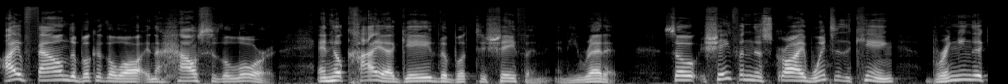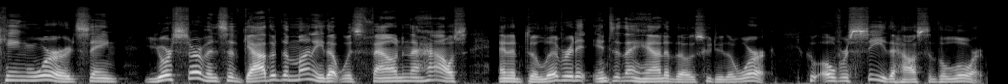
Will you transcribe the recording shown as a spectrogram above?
I've found the book of the law in the house of the Lord. And Hilkiah gave the book to Shaphan, and he read it. So Shaphan the scribe went to the king, bringing the king word, saying, Your servants have gathered the money that was found in the house, and have delivered it into the hand of those who do the work, who oversee the house of the Lord.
